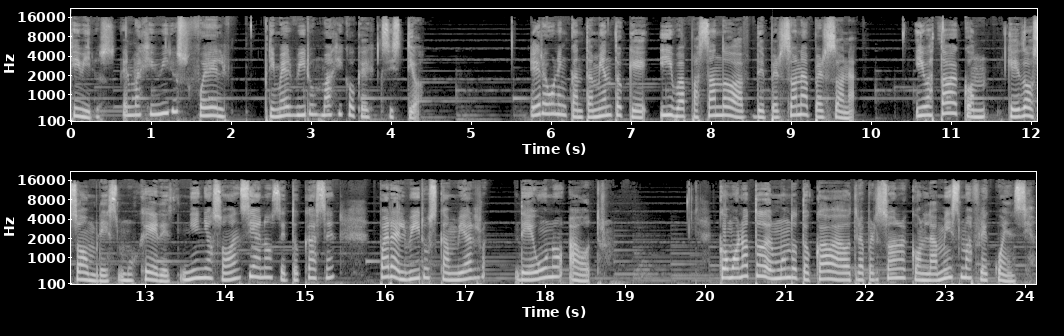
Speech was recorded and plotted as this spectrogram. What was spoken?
El magivirus fue el primer virus mágico que existió. Era un encantamiento que iba pasando de persona a persona y bastaba con que dos hombres, mujeres, niños o ancianos se tocasen para el virus cambiar de uno a otro. Como no todo el mundo tocaba a otra persona con la misma frecuencia,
